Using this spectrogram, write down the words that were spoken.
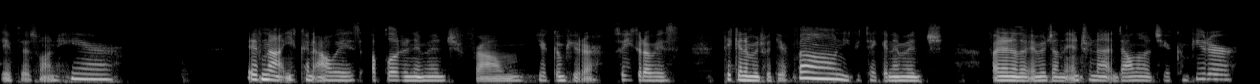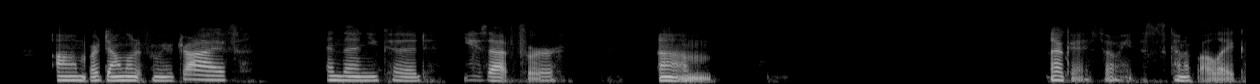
See if there's one here. If not, you can always upload an image from your computer. So you could always take an image with your phone. You could take an image, find another image on the internet and download it to your computer um, or download it from your drive. And then you could use that for um, okay, so this is kind of all like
